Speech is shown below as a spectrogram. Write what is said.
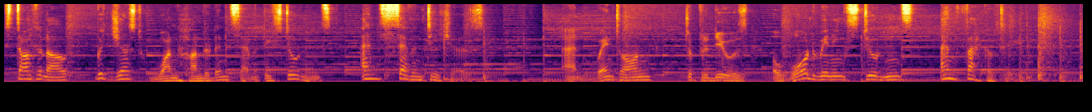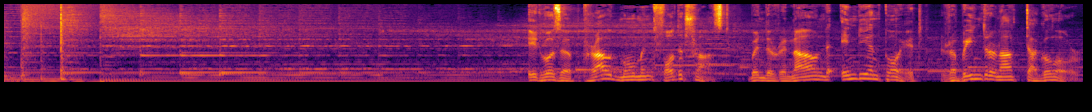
started out with just 170 students and 7 teachers and went on to produce award-winning students and faculty. It was a proud moment for the Trust when the renowned Indian poet Rabindranath Tagore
